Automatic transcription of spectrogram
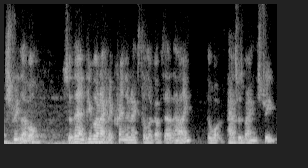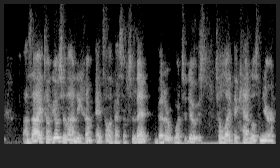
street level, so then people are not going to crane their necks to look up that high, the passers-by in the street. So then, better what to do is to light the candles near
